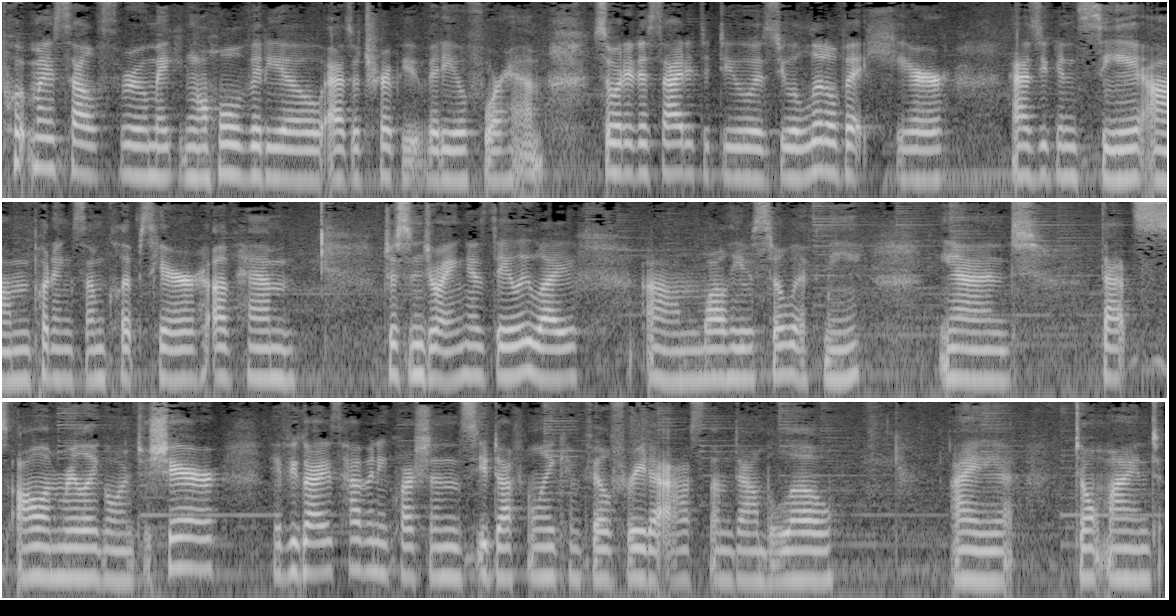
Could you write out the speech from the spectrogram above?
put myself through making a whole video as a tribute video for him. So what I decided to do is do a little bit here. As you can see, um, putting some clips here of him just enjoying his daily life um, while he was still with me. And that's all I'm really going to share. If you guys have any questions, you definitely can feel free to ask them down below. I don't mind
